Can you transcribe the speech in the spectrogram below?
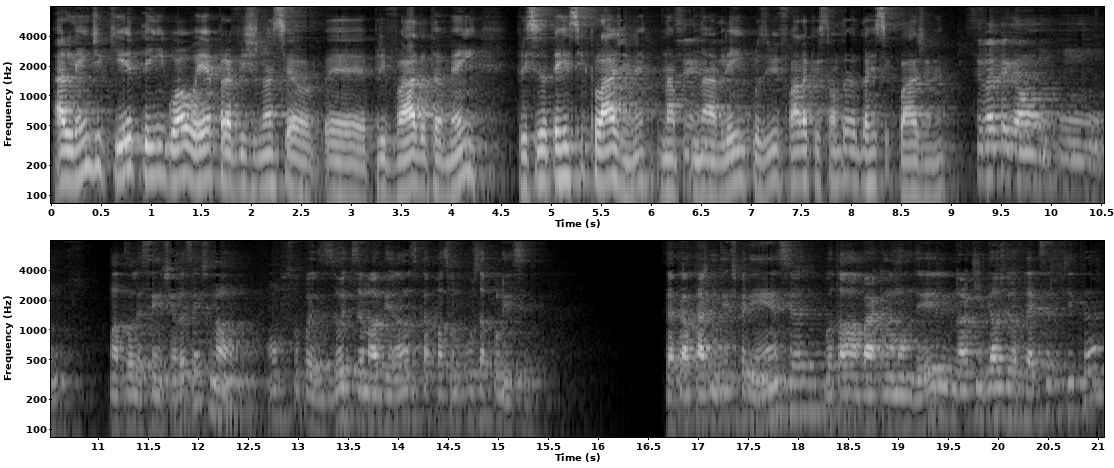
Além de que tem igual é para vigilância é, privada também, precisa ter reciclagem, né? Na, na lei, inclusive, fala a questão da, da reciclagem, né? Você vai pegar um, um, um adolescente, adolescente não, vamos supor, 18, 19 anos, que passou no curso da polícia. Você vai pegar o cara que não tem experiência, botar uma barca na mão dele, na hora que ligar o giroflex ele fica,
